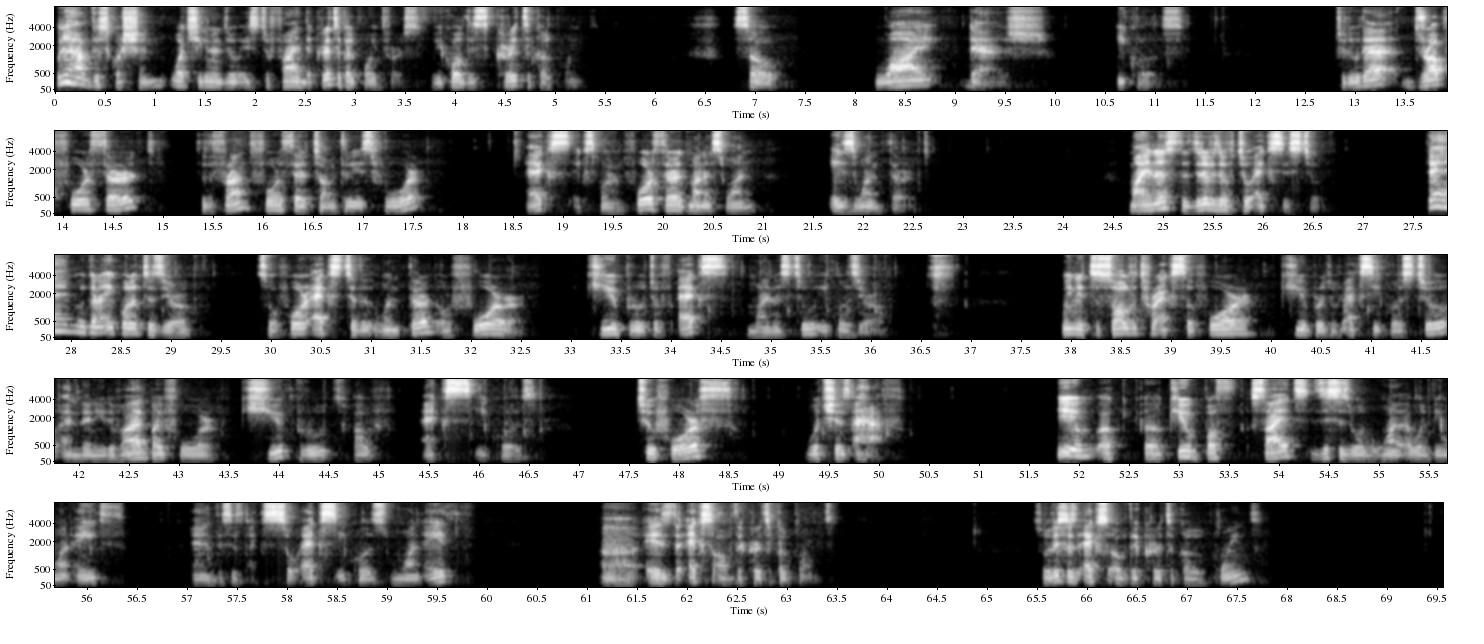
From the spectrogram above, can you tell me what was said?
When you have this question, what you're going to do is to find the critical point first. We call this critical point. So y dash equals. To do that, drop 4 third to the front. 4 third times 3 is 4. x exponent 4 third minus 1 is 1 third. Minus the derivative of 2x is 2. Then we're going to equal it to 0. So 4x to the 1 third or 4 cube root of x minus 2 equals 0. We need to solve it for x. So 4 cube root of x equals 2 and then you divide by 4 cube root of x equals 2 fourths which is a half. You uh, uh, cube both sides this is will, will be 1 eighth and this is x. So x equals 1 eighth uh, is the x of the critical point. So this is x of the critical point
